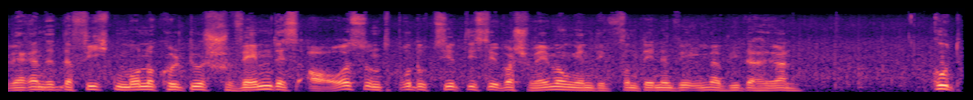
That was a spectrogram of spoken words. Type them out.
Während in der Fichtenmonokultur schwemmt es aus und produziert diese Überschwemmungen, von denen wir immer wieder hören. Gut,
